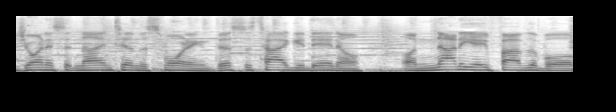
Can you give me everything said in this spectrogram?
join us at 910 this morning. This is Tiger Daniel on 98.5 The Bull.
